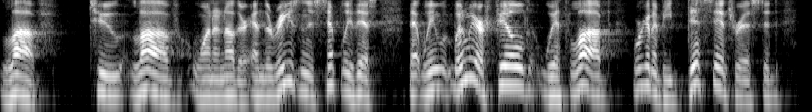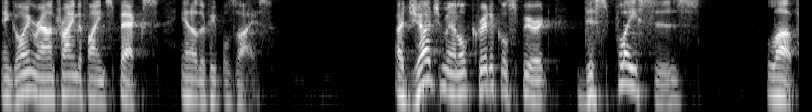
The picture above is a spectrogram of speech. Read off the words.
love, to love one another. And the reason is simply this that when we are filled with love, we're going to be disinterested in going around trying to find specks in other people's eyes. A judgmental, critical spirit displaces love.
